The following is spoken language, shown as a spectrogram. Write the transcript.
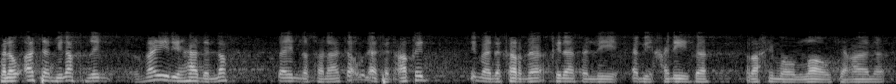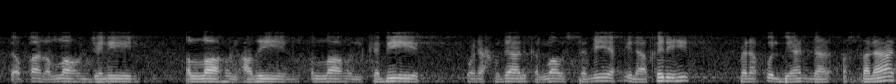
فلو أتى بلفظ غير هذا اللفظ فإن صلاته لا تنعقد لما ذكرنا خلافا لأبي حنيفة رحمه الله تعالى. لو قال الله الجليل الله العظيم الله الكبير ونحو ذلك الله السميع إلى آخره فنقول بأن الصلاة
